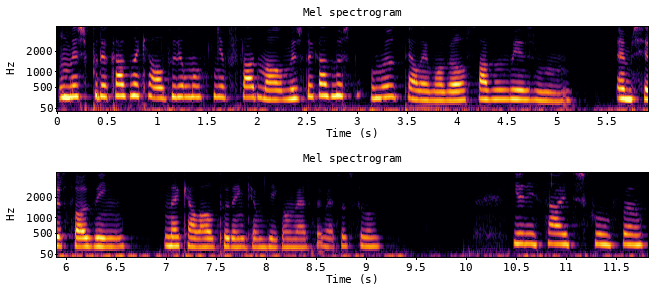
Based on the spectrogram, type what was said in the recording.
Mas por acaso naquela altura ele não se tinha portado mal. Mas por acaso o meu telemóvel estava mesmo a mexer sozinho naquela altura em que eu meti conversa com essa pessoa. E eu disse, ai, desculpa,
